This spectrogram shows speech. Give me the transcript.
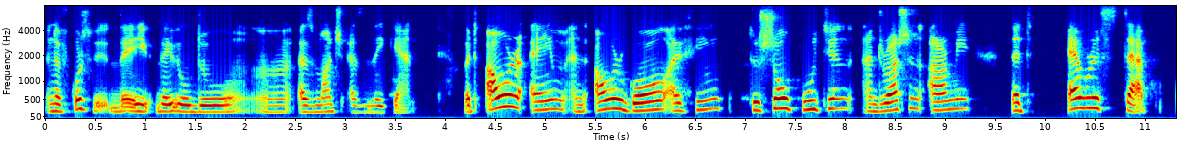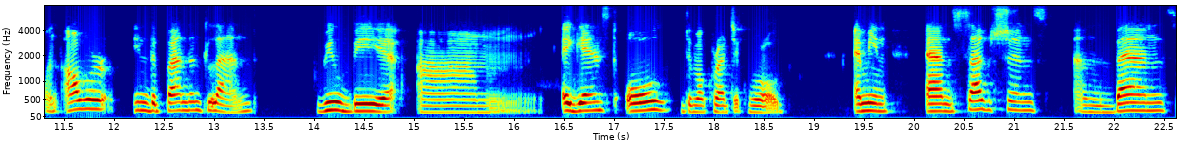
and of course they they will do uh, as much as they can. But our aim and our goal, I think, to show Putin and Russian army that every step on our independent land will be um, against all democratic world. I mean, and sanctions and bans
